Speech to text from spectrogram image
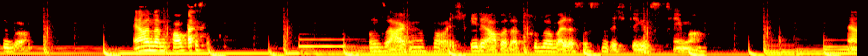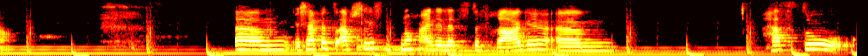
drüber. Ja, und dann braucht es und sagen, so, ich rede aber darüber, weil es ist ein wichtiges Thema. Ja. Ähm, ich habe jetzt abschließend noch eine letzte Frage. Ähm, hast du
